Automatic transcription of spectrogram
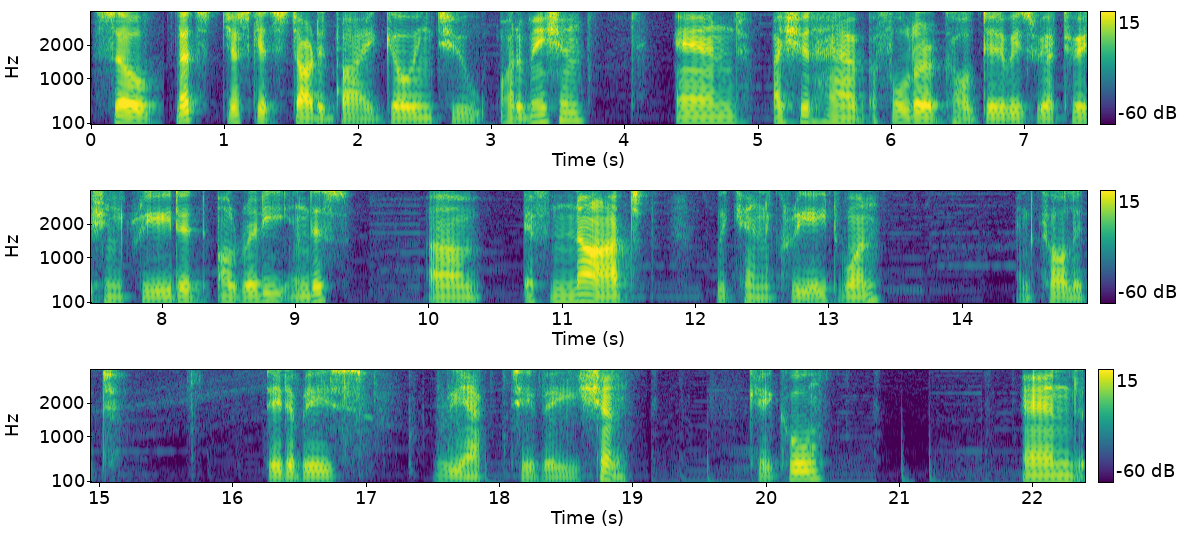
So let's just get started by going to automation and I should have a folder called database reactivation created already in this. Um, if not, we can create one and call it database reactivation okay cool. And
